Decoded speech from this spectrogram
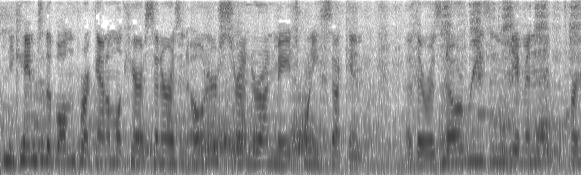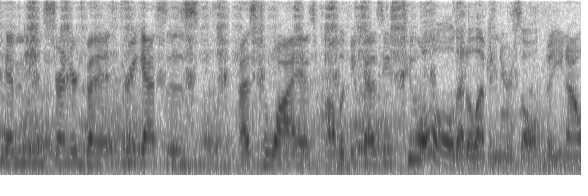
and he came to the Baldwin Park Animal Care Center as an owner surrender on May 22nd. Uh, there was no reason given for him being surrendered, but three guesses as to why. It's probably because he's too old at 11 years old. But you know,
